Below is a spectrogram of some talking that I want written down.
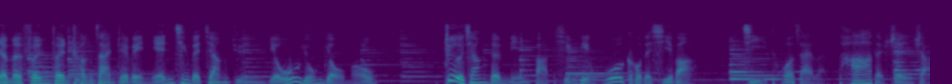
人们纷纷称赞这位年轻的将军有勇有谋。浙江人民把平定倭寇的希望寄托在了他的身上。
